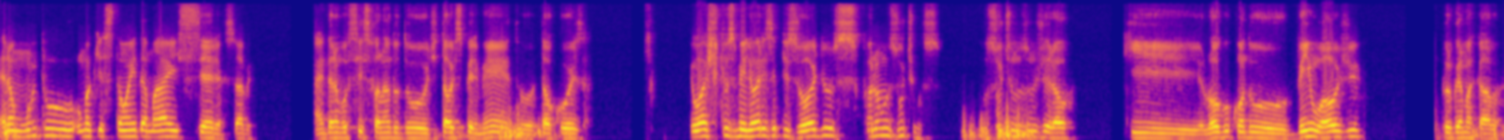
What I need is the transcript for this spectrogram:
eram muito uma questão ainda mais séria, sabe? Ainda eram vocês falando do, de tal experimento, tal coisa. Eu acho que os melhores episódios foram os últimos. Os últimos no geral. Que logo quando vem o auge, o programa acaba.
